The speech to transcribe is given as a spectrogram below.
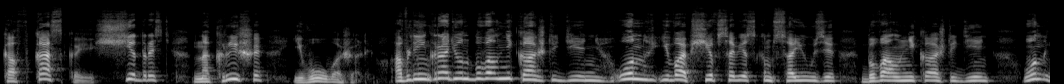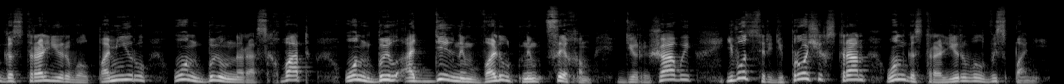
кавказская щедрость на крыше его уважали. А в Ленинграде он бывал не каждый день. Он и вообще в Советском Союзе бывал не каждый день. Он гастролировал по миру, он был на расхват, он был отдельным валютным цехом державы. И вот среди прочих стран он гастролировал в Испании.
